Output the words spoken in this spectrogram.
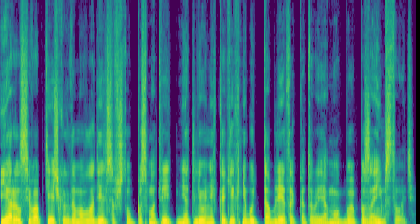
Я рылся в аптечках домовладельцев, чтобы посмотреть, нет ли у них каких-нибудь таблеток, которые я мог бы позаимствовать.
